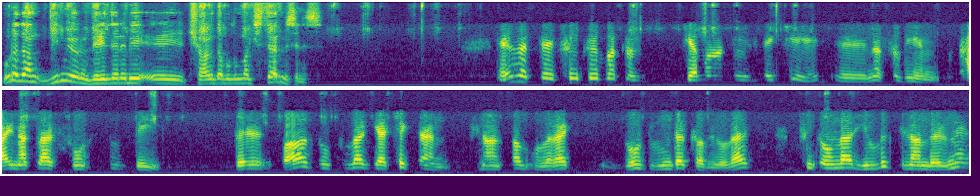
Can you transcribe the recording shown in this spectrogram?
Buradan bilmiyorum velilere bir e, çağrıda bulunmak ister misiniz? Elbette çünkü bakın cemaatimizdeki e, nasıl diyeyim kaynaklar sonsuz değil. Ve bazı okullar gerçekten finansal olarak zor durumda kalıyorlar. Çünkü onlar yıllık planlarını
